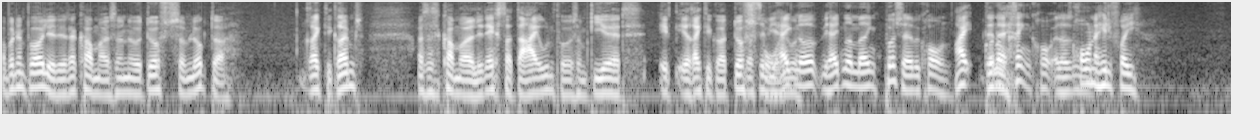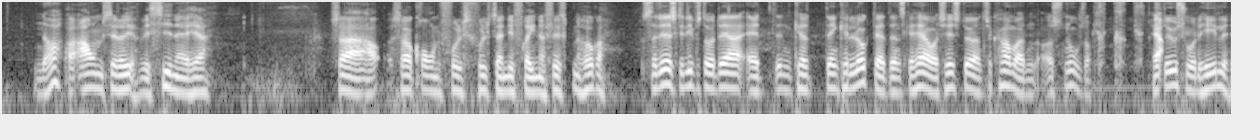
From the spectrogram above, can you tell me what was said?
Og på den bøjle, der, der kommer så noget duft, som lugter rigtig grimt. Og så kommer lidt ekstra dej udenpå, som giver et, et, et rigtig godt duftspor. så vi har ikke noget, vi har ikke noget mading på selve krogen? Nej, den er, omkring krog, eller sådan? krogen er helt fri. Nå, og avnen sætter ved siden af her. Så er, så er krogen fuld, fuldstændig fri, når fisken hugger. så det jeg skal lige forstå, det er, at den kan, den kan lugte, at den skal herover til støren, så kommer den og snuser, Ja. støvsuger det hele,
